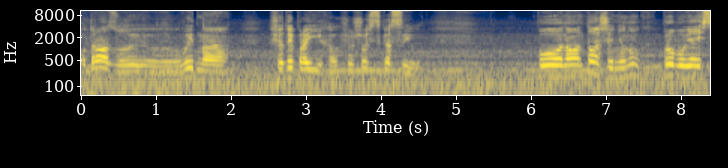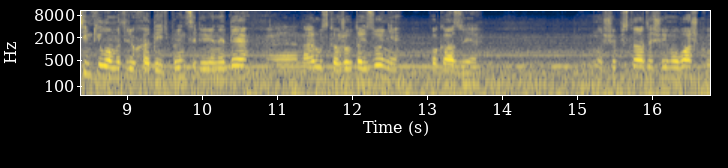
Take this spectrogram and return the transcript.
одразу е, видно, що ти проїхав, що щось скосив. По навантаженню, ну, пробував я і 7 км ходити, в принципі він іде. Е, Нагрузка в жовтій зоні показує. Ну, щоб сказати, що йому важко,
